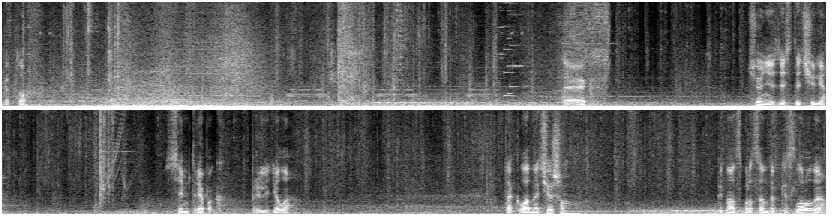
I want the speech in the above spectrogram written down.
Готов. Так. Че они здесь точили? Семь тряпок прилетело. Так, ладно, чешем. 15% кислорода.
